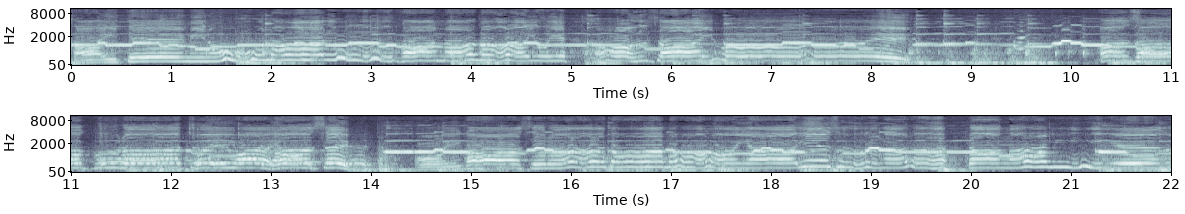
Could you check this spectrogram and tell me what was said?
咲いて実のなる花がよえ山菜よ桜ちょいはよせ。おいがするどもやいすがたがみえぬ。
